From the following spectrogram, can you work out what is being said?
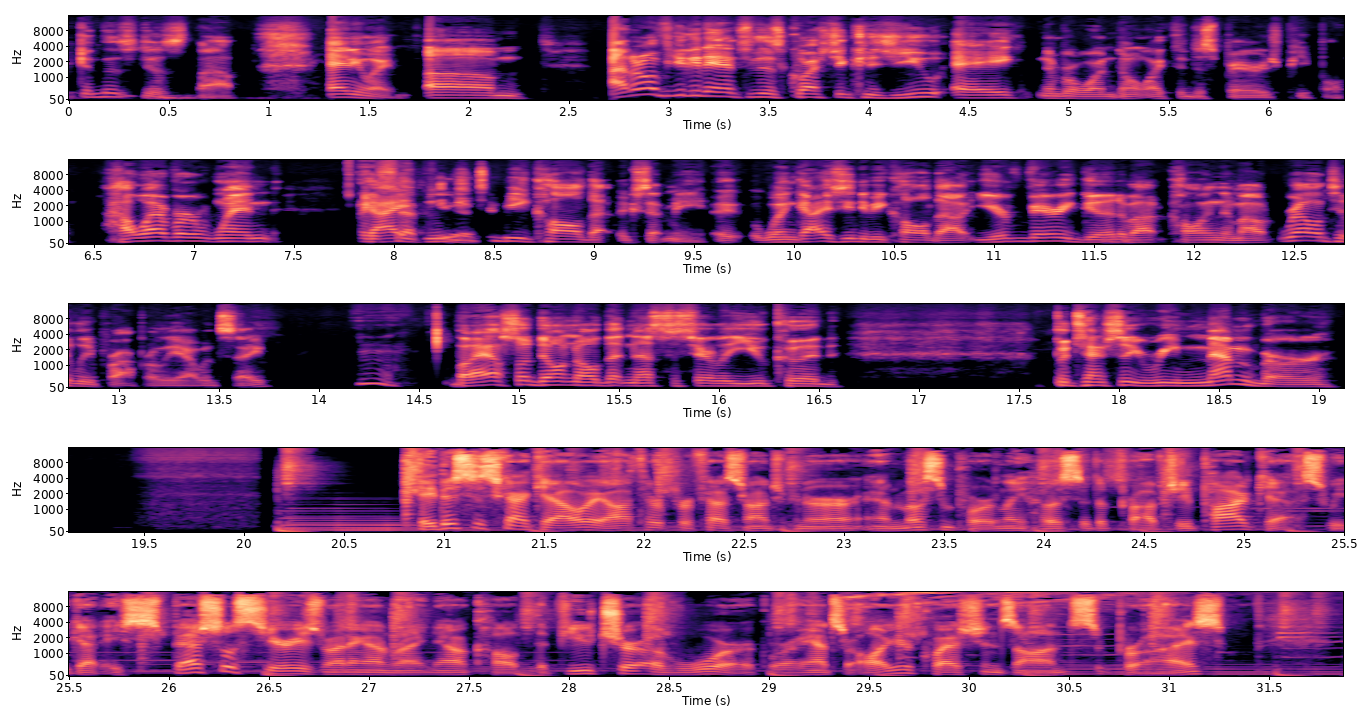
can this just stop? Anyway, um, I don't know if you can answer this question because you, a number one, don't like to disparage people. However, when guys Except need you. to be called out, except me. Uh, When guys need to be called out, you're very good about calling them out relatively properly, I would say. Hmm. But I also don't know that necessarily you could potentially remember. Hey, this is Scott Galloway, author, professor, entrepreneur, and most importantly, host of the Prop G podcast. We got a special series running on right now called The Future of Work, where I answer all your questions on surprise,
